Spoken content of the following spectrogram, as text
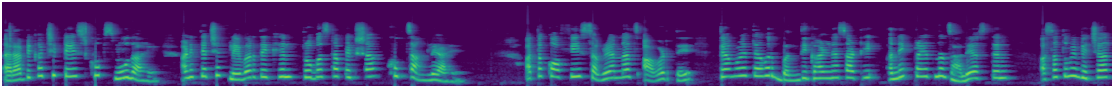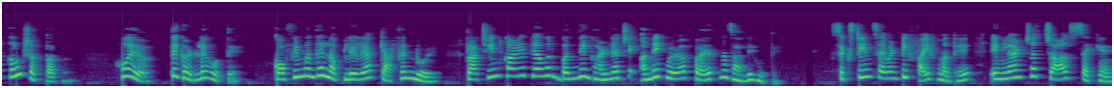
अराबिकाची टेस्ट खूप स्मूथ आहे आणि त्याचे फ्लेवर देखील रोबस्टापेक्षा खूप चांगले आहे. आता कॉफी सगळ्यांनाच आवडते त्यामुळे त्यावर बंदी घालण्यासाठी अनेक प्रयत्न झाले असतील असा तुम्ही विचार करू शकता का? होय ते घडले होते. कॉफीमध्ये लपलेल्या कॅफेनमुळे प्राचीन काळी त्यावर बंदी घालण्याचे अनेक वेळा प्रयत्न झाले होते. सिक्स्टीन सेव्हन्टी फाईव्हमध्ये इंग्लंडच्या चार्ल्स सेकंड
